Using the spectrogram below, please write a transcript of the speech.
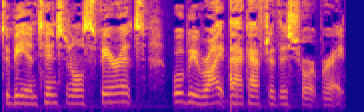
to be intentional spirits. We'll be right back after this short break.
